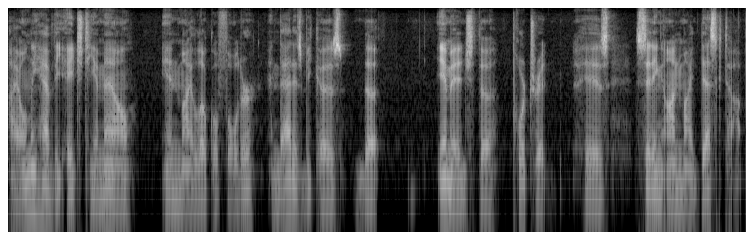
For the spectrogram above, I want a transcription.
I only have the HTML in my local folder and that is because the image, the portrait, is sitting on my desktop.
